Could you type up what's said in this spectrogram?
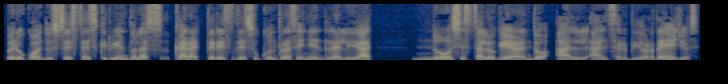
pero cuando usted está escribiendo los caracteres de su contraseña, en realidad no se está logueando al, al servidor de ellos.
